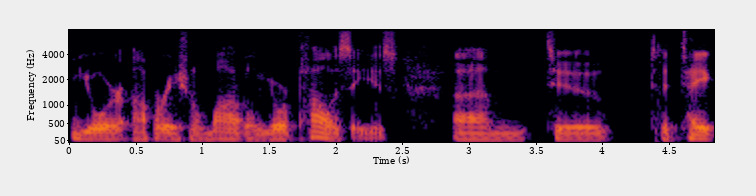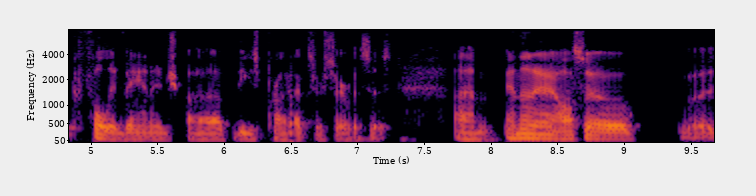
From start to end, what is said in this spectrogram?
your operational model your policies um, to to take full advantage of these products or services. Um, and then i also uh,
